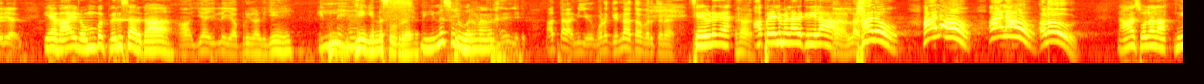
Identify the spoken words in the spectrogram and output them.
தெரியாது. என் வாய் ரொம்ப பெருசா இருக்கா? ஆ ஏன் இல்லை அப்படிலாம் இல்லை ஏன்? இல்ல. ஏன் என்ன சொல்ற? நீ என்ன சொல்லு ஏய், அத்தா நீ உனக்கு என்ன அத்தா பிரச்சனை? சரி விடுங்க. அப்புறம் என்ன நல்லா இருக்கிறீங்களா. ஹலோ. ஹலோ. ஹலோ. ஹலோ. நான் சொல்லலாம். நீ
